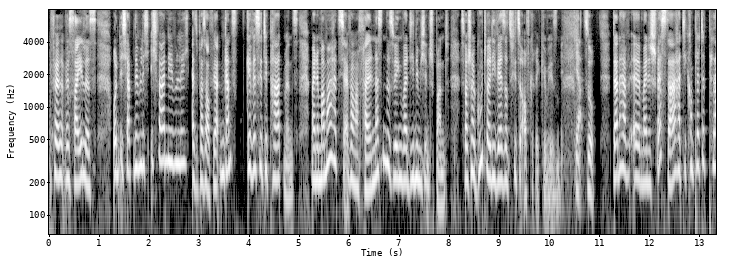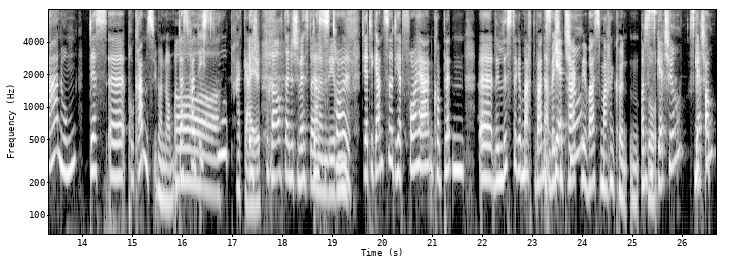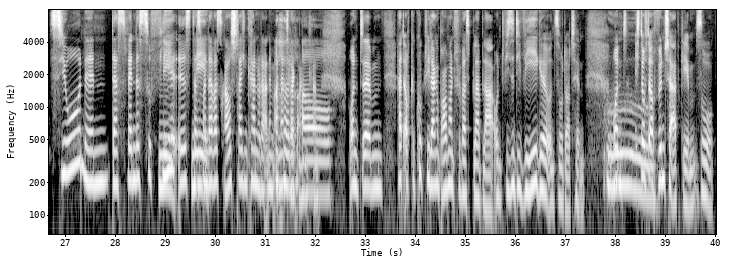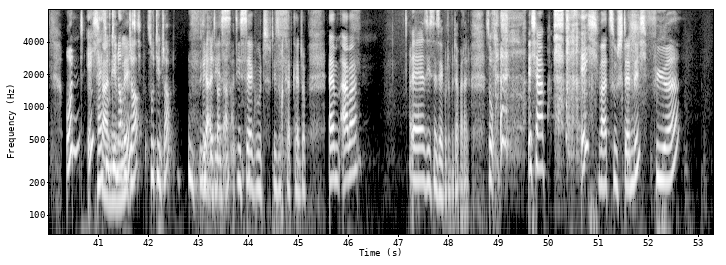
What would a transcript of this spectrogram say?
Ver- Versailles. Und ich habe nämlich, ich war nämlich, also pass auf, wir hatten ganz gewisse Departments. Meine Mama hat sich einfach mal fallen lassen, deswegen war die nämlich entspannt. Das war schon mal gut, weil die wäre sonst viel zu aufgeregt gewesen. Ja. So, dann hat äh, meine Schwester hat die komplette Planung des äh, Programms übernommen und das fand ich Oh. super geil. Ich brauche deine Schwester in Das meinem ist Leben. toll. Die hat die ganze, die hat vorher einen kompletten, äh, eine Liste gemacht, wann, an welchem? Tag wir was machen könnten. War das So. ein Schedule? Mit? Optionen, dass wenn das zu viel Nee, ist, dass nee. man da was rausstreichen kann oder an einem anderen hör Tag machen kann. auf. Und ähm, hat auch geguckt, wie lange braucht man für was, bla bla. Und wie sind die Wege und so dorthin. Und ich durfte auch Wünsche abgeben. So. Und ich Hey, war sucht die noch einen nämlich, Job? Sucht die einen Job? Ja, die ist, die ist sehr gut. Die sucht gerade keinen Job. Ähm, aber äh, sie ist eine sehr gute Mitarbeiterin. So, ich habe, ich war zuständig für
